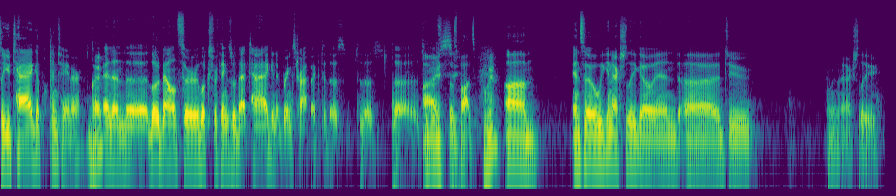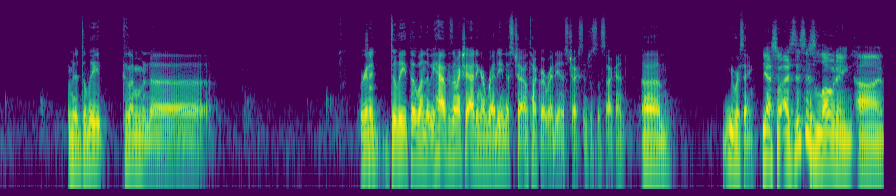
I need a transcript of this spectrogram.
So you tag a container, Okay. and then the load balancer looks for things with that tag, and it brings traffic to those to those uh, to those, those pods. Okay. Um, and so we can actually go and uh, do. I'm going to actually. I'm going to delete because I'm going to. We're going to delete the one that we have because I'm actually adding a readiness check. I'll talk about readiness checks in just a second. Um, you were saying. Yeah, so as this is loading, uh,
